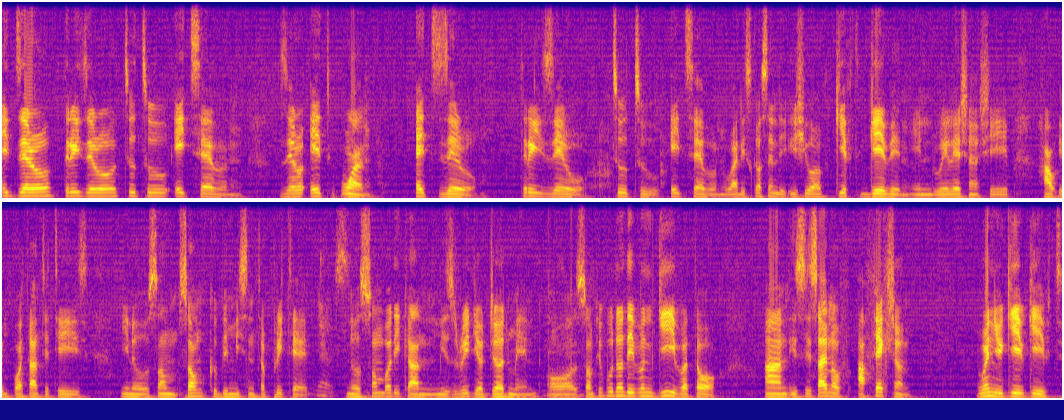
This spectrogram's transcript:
80302287 081 80302287 we're discussing the issue of gift giving in relationship how important it is you know some some could be misinterpreted Yes. you know somebody can misread your judgment or Mhm. some people don't even give at all and it's a sign of affection when you give gift.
